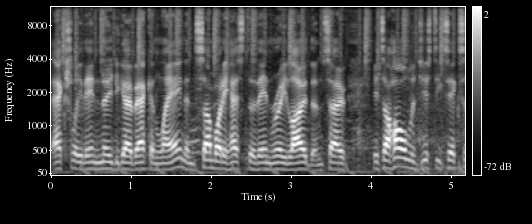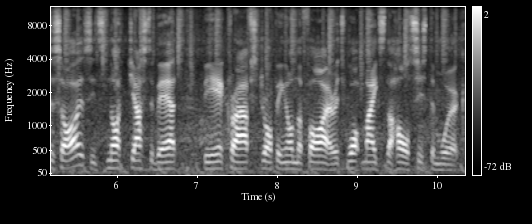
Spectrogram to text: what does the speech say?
actually then need to go back and land and somebody has to then reload them. So it's a whole logistics exercise. It's not just about the aircrafts dropping on the fire, it's what makes the whole system work.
